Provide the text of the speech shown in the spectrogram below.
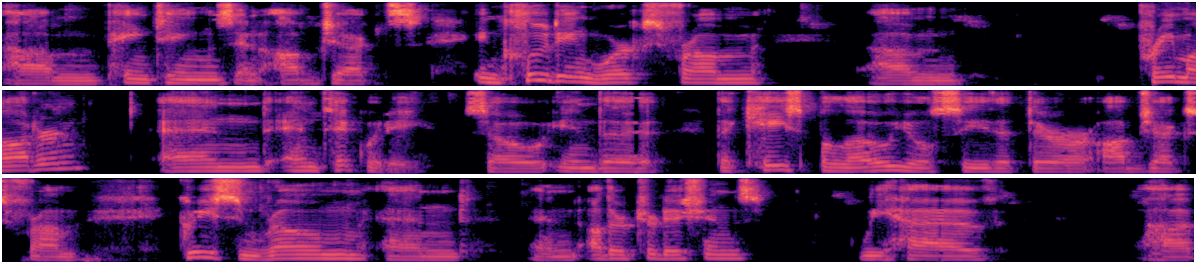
um, paintings and objects, including works from um, pre-modern and antiquity. So in the, the case below, you'll see that there are objects from Greece and Rome and, and other traditions. We have uh,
